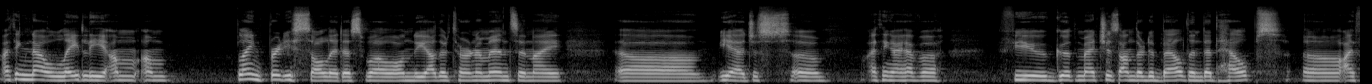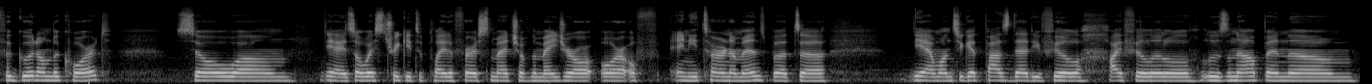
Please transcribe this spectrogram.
I think now lately I'm I'm playing pretty solid as well on the other tournaments, and I uh, yeah just uh, I think I have a few good matches under the belt, and that helps. Uh, I feel good on the court, so. Um, yeah, it's always tricky to play the first match of the major or, or of any tournament. But uh, yeah, once you get past that, you feel I feel a little loosen up, and um,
